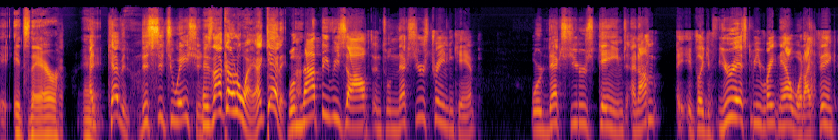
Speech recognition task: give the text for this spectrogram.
it's there. And, and Kevin, this situation is not going away. I get it. Will not be resolved until next year's training camp or next year's games. And I'm if like if you're asking me right now what I think,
